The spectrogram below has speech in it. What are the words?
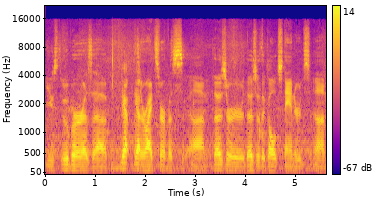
used Uber as a Yep, as yep. a ride service, um, those are those are the gold standards. Um,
